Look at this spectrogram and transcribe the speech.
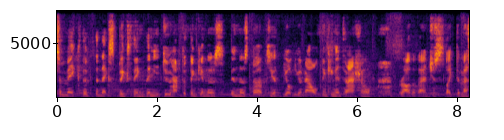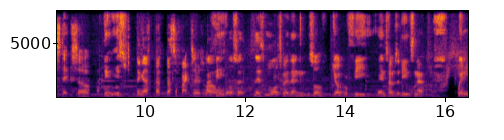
to make the, the next big thing, then you do have to think in those in those terms. You're, you're you're now thinking international rather than just like domestic. So I think it's I think that, that that's a factor as well. I think also there's more to it than sort of geography in terms of the internet. When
